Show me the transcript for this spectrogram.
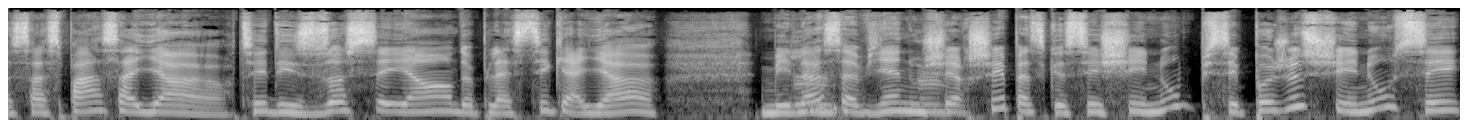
ça, se passe ailleurs, tu sais, des océans de plastique ailleurs. Mais là, Hum, ça vient nous hum. chercher parce que c'est chez nous, puis c'est pas juste chez nous, c'est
